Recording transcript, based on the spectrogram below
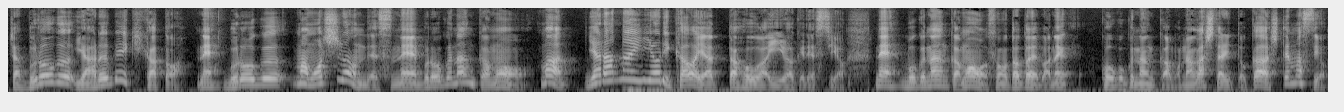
じゃあブログやるべきかと、ね、ブログ、まあもちろんですね、ブログなんかも、まあ、やらないよりかはやった方がいいわけですよ。ね、僕なんかも、その、例えばね、広告なんかも流したりとかしてますよ。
